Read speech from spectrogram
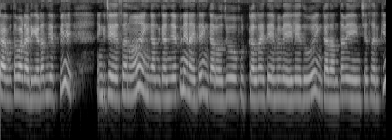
కాకపోతే వాడు అడిగాడని చెప్పి ఇంక చేశాను. ఇంక అందుకని చెప్పి నేనైతే ఇంకా ఆ రోజు ఫుడ్ కలర్ అయితే ఏమీ వేయలేదు. ఇంకా అదంతా వేయించేసరికి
